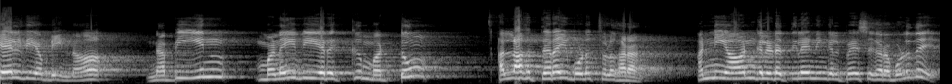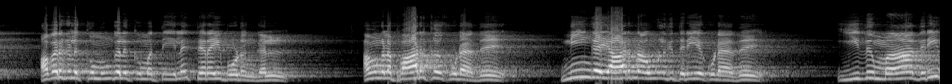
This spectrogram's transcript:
கேள்வி அப்படின்னா நபியின் மனைவியருக்கு மட்டும் அல்லாஹ் திரை போட சொல்கிறான் அந்நிய ஆண்களிடத்திலே நீங்கள் பேசுகிற பொழுது அவர்களுக்கும் உங்களுக்கு மத்தியில் திரை போடுங்கள். அவங்கள பார்க்கக்கூடாது நீங்கள் யாருன்னு அவங்களுக்கு தெரியக்கூடாது. இது மாதிரி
